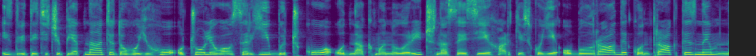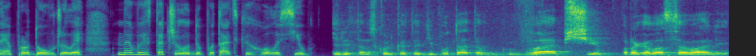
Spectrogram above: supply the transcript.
Із 2015-го його очолював Сергій Бичко. Однак минулоріч на сесії Харківської облради контракти з ним не продовжили. Не вистачило депутатських голосів. или там сколько-то депутатов вообще проголосовали.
